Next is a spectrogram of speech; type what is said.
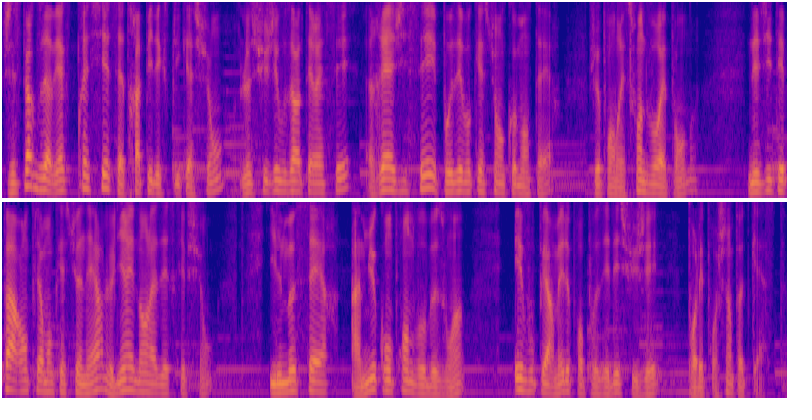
J'espère que vous avez apprécié cette rapide explication. Le sujet vous a intéressé? Réagissez et posez vos questions en commentaire. Je prendrai soin de vous répondre. N'hésitez pas à remplir mon questionnaire, le lien est dans la description. Il me sert à mieux comprendre vos besoins et vous permet de proposer des sujets pour les prochains podcasts.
